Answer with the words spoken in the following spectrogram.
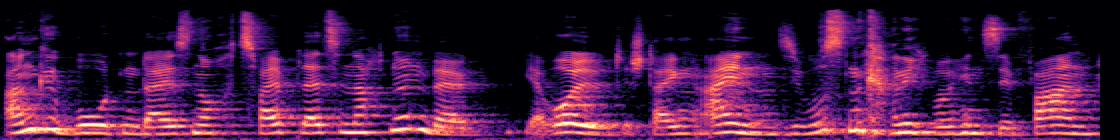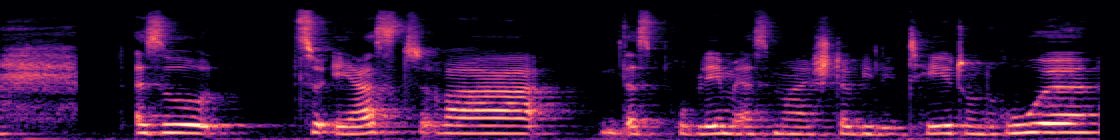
angeboten, da ist noch zwei Plätze nach Nürnberg. Jawohl, die steigen ein und sie wussten gar nicht, wohin sie fahren. Also zuerst war das Problem erstmal Stabilität und Ruhe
